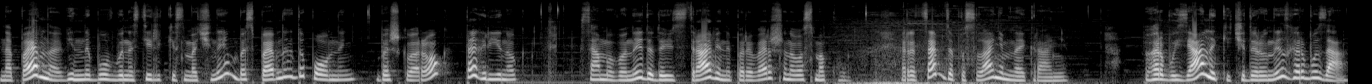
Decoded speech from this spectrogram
Напевно, він не був би настільки смачним без певних доповнень, без шкварок та грінок. Саме вони додають страві неперевершеного смаку. Рецепт за посиланням на екрані. Гарбузяники чи деруни з гарбуза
